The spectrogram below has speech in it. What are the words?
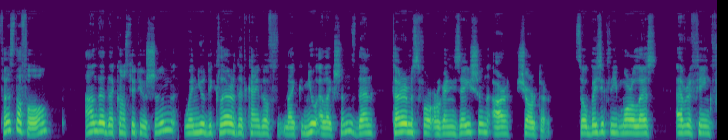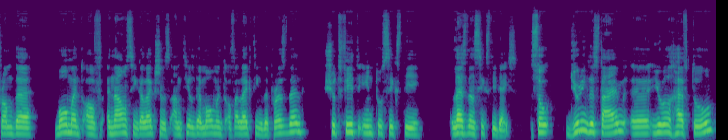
First of all, under the constitution when you declare that kind of like new elections then terms for organization are shorter. So basically more or less everything from the moment of announcing elections until the moment of electing the president should fit into 60 less than 60 days. So during this time uh, you will have to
